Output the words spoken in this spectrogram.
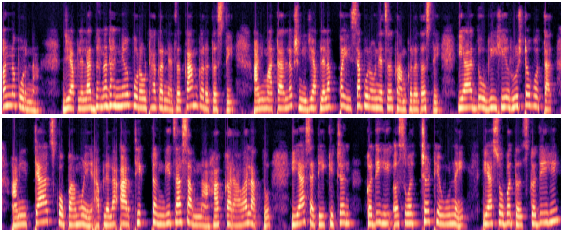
अन्नपूर्णा जी आपल्याला धनधान्य पुरवठा करण्याचं काम करत असते आणि माता लक्ष्मी जी आपल्याला पैसा पुरवण्याचं काम करत असते या दोघीही रुष्ट होतात आणि त्याच कोपामुळे आपल्याला आर्थिक तंगीचा सामना हा करावा लागतो. यासाठी किचन कधीही अस्वच्छ ठेवू नये. यासोबतच कधीही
